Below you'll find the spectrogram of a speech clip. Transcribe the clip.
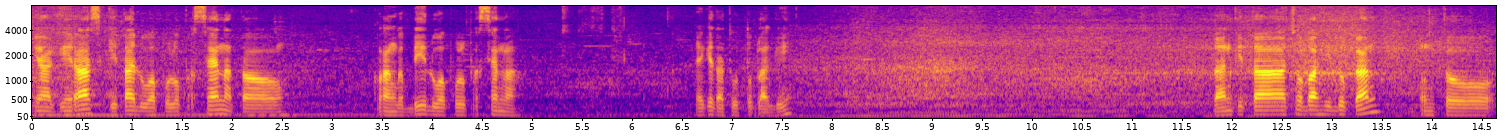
kira-kira sekitar 20% atau kurang lebih 20% lah. Ya kita tutup lagi. Dan kita coba hidupkan untuk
